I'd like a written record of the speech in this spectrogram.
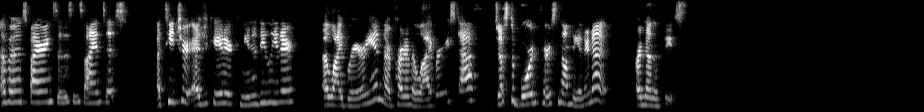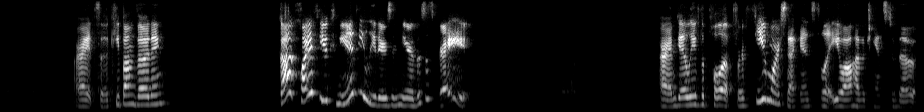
of an aspiring citizen scientist, a teacher, educator, community leader, a librarian or part of a library staff, just a bored person on the internet, or none of these? All right, so keep on voting. Got quite a few community leaders in here. This is great. All right, I'm gonna leave the poll up for a few more seconds to let you all have a chance to vote.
